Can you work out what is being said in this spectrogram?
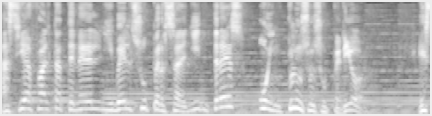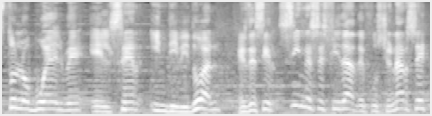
hacía falta tener el nivel Super Saiyajin 3 o incluso superior. Esto lo vuelve el ser individual, es decir, sin necesidad de fusionarse,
